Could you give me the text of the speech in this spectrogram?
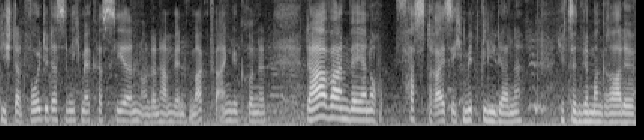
die Stadt wollte, dass sie nicht mehr kassieren. Und dann haben wir einen Marktverein gegründet. Da waren wir ja noch fast 30 Mitglieder. Ne? Jetzt sind wir mal gerade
